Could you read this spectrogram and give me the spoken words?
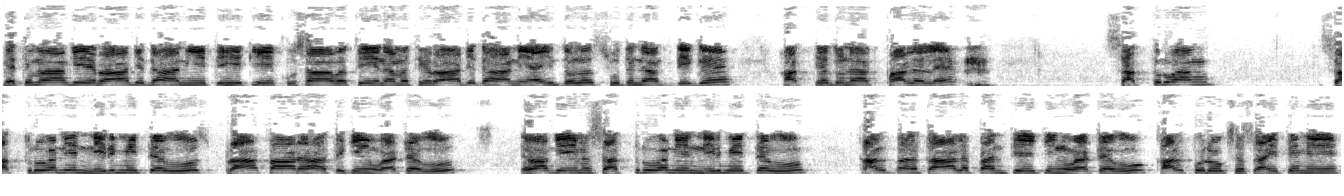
මෙතුමාගේ රාජධානියේ පිහිටියේ කුසාවතේ නමැති රාජධානියයි 12 සුදනක් දිග හත් යදුනක් පළල සත්‍රුවන් සත්‍රුවනින් නිර්මිත වූ ප්‍රාකාර හතකින් වට වූ එවැගේම සත්‍රුවනින් නිර්මිත වූ කල්ප තාලපන්තියකින් වට වූ කල්පවෘක්ෂ සහිත මේ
